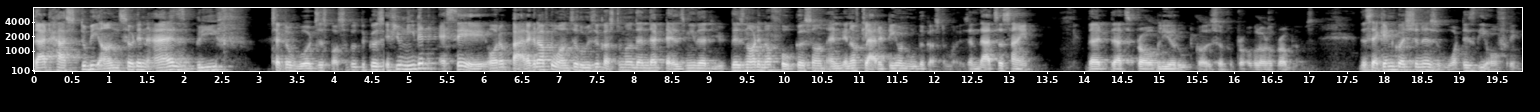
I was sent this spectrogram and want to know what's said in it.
that has to be answered in as brief set of words as possible because if you need an essay or a paragraph to answer who is the customer then that tells me that you, there's not enough focus on and enough clarity on who the customer is and that's a sign that that's probably a root cause of a, a lot of problems. The second question is what is the offering?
